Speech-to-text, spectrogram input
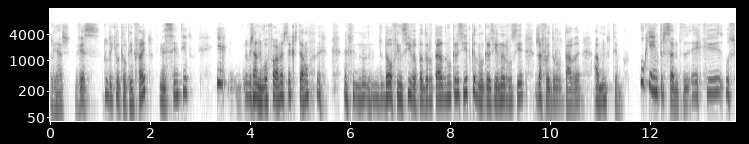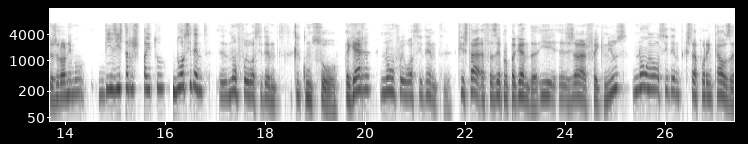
Aliás, vê-se tudo aquilo que ele tem feito nesse sentido. E já nem vou falar nesta questão da ofensiva para derrotar a democracia, porque a democracia na Rússia já foi derrotada há muito tempo. O que é interessante é que o Sr. Jerónimo diz isto a respeito do Ocidente. Não foi o Ocidente que começou a guerra, não foi o Ocidente que está a fazer propaganda e a gerar fake news, não é o Ocidente que está a pôr em causa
